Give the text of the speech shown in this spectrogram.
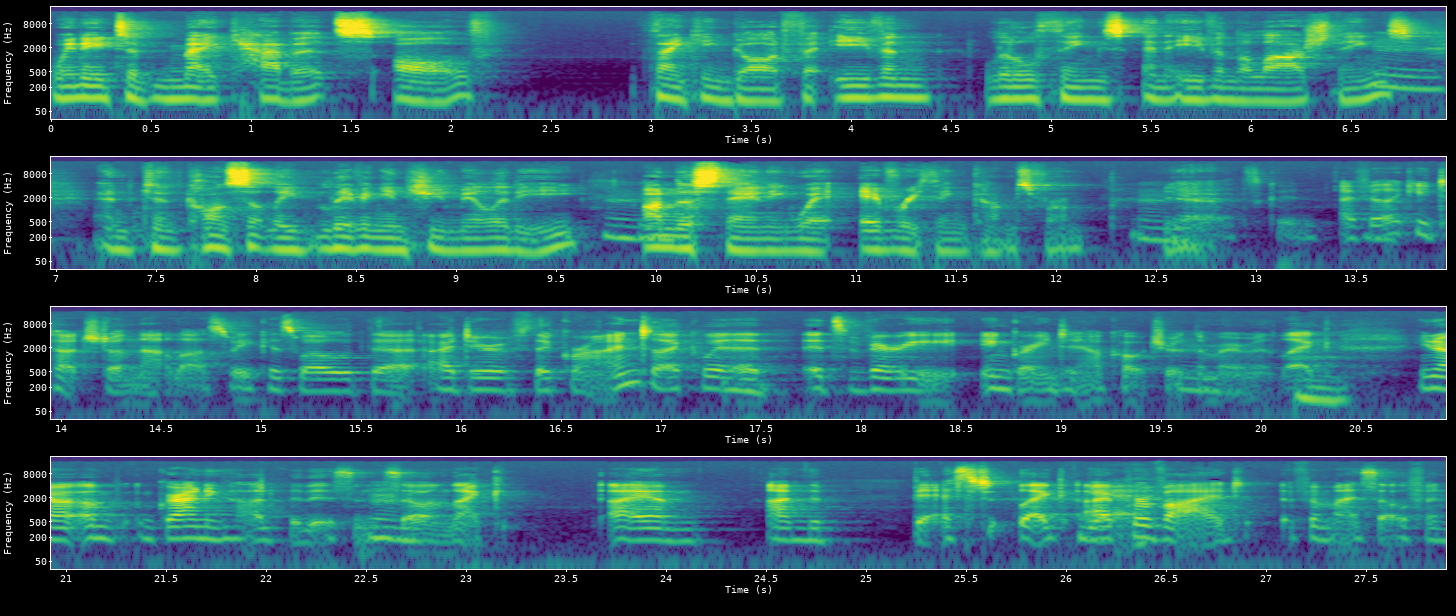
we need to make habits of thanking God for even little things and even the large things Hmm. And can constantly living in humility, hmm. understanding where everything comes from. Hmm. Yeah, Yeah. that's good. I feel like you touched on that last week as well. with The idea of the grind, like where hmm. it's very ingrained in our culture at the moment. Like, you know, I'm, I'm grinding hard for this, and so I'm like, I am, I'm the best. Like, I provide for myself, and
